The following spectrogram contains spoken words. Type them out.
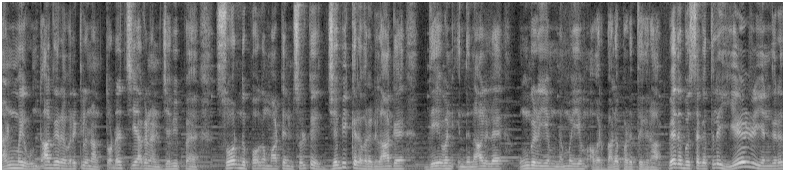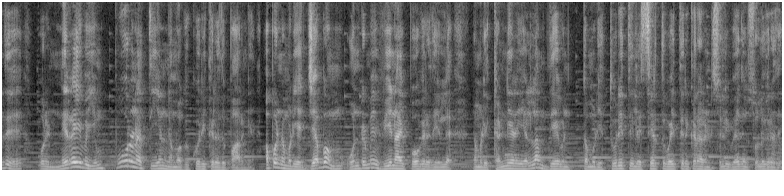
நன்மை உண்டாகிற வரைக்கும் நான் தொடர்ச்சியாக நான் ஜெபிப்பேன். சோர்ந்து போக மாட்டேன்னு சொல்லிட்டு ஜெபிக்கிறவர்களாக தேவன் இந்த நாளில் உங்களையும் நம்மையும் அவர் பலப்படுத்துகிறார். வேத புஸ்தகத்தில் ஏழு என்கிறது ஒரு நிறைவையும் பூரணத்தையும் நமக்கு குறிக்கிறது பாருங்க. அப்போ நம்முடைய ஜெபம் ஒன்றுமே வீணாய் போகிறது இல்லை. நம்முடைய கண்ணீரை எல்லாம் தேவன் தம்முடைய துரித்திலே சேர்த்து வைத்திருக்கிறார் என்று சொல்லி வேதம் சொல்லுகிறது.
